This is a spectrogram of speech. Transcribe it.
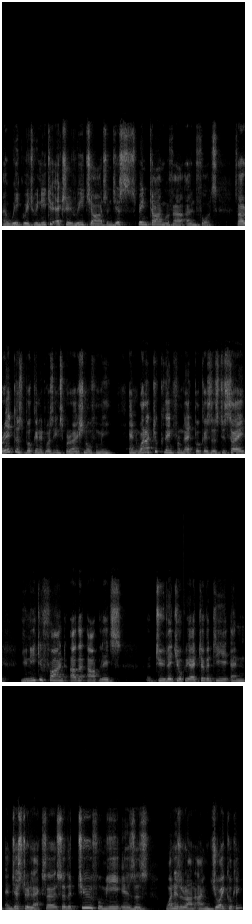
a week, which we need to actually recharge and just spend time with our own thoughts. So I read this book and it was inspirational for me and what I took then from that book is, is to say you need to find other outlets to let your creativity and and just relax. So so the two for me is is one is around I enjoy cooking.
